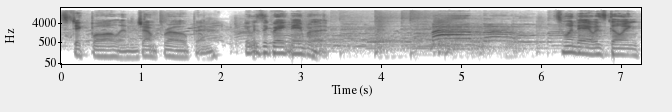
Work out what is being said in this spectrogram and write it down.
stickball and jump rope, and it was a great neighborhood. So one day I was going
